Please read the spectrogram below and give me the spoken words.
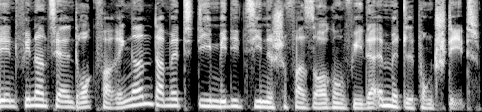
den finanziellen Druck verringern, damit die medizinische Versorgung wieder im Mittelpunkt steht.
